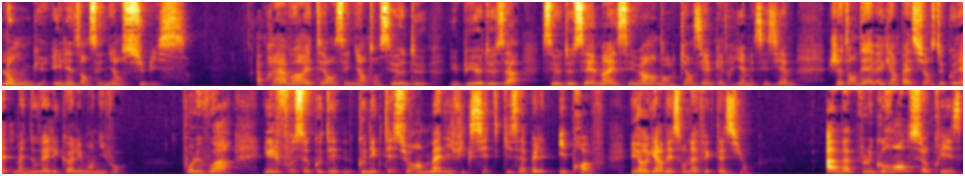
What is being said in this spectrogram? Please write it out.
longue, et les enseignants subissent. Après avoir été enseignante en CE2, UPE2A, CE2-CM1 et CE1 dans le 15e, 4e et 16e, j'attendais avec impatience de connaître ma nouvelle école et mon niveau. Pour le voir, il faut se connecter sur un magnifique site qui s'appelle eProf et regarder son affectation. À ma plus grande surprise,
